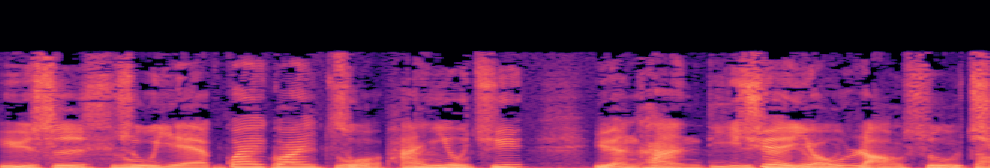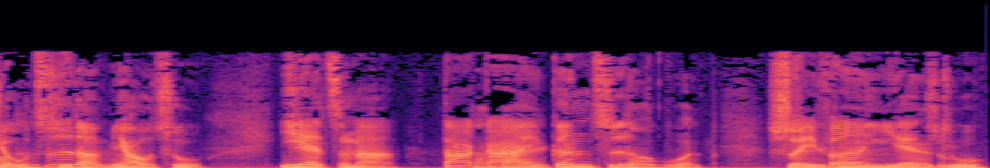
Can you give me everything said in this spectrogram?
于是树也乖乖左盘右屈。远看的确有老树求枝的妙处，叶子嘛，大概根植的稳，水分也足，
